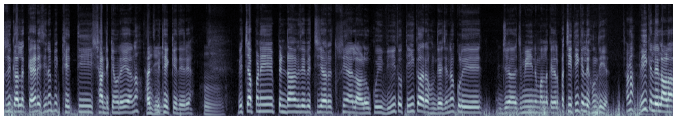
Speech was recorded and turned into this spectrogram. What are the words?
ਤੁਸੀਂ ਗੱਲ ਕਹਿ ਰਹੇ ਸੀ ਨਾ ਵੀ ਖੇਤੀ ਛੱਡ ਕਿਉਂ ਰਹੇ ਆ ਨਾ। ਵੀ ਠੇਕੇ ਦੇ ਰਹੇ ਆ। ਹੂੰ। ਵਿੱਚ ਆਪਣੇ ਪਿੰਡਾਂ ਦੇ ਵਿੱਚ ਯਾਰ ਤੁਸੀਂ ਐ ਲਾ ਲਓ ਕੋਈ 20 ਤੋਂ 30 ਘਰ ਹੁੰਦੇ ਆ ਜਿਨ੍ਹਾਂ ਕੋਲੇ ਜ਼ਮੀਨ ਮੰਨ ਕੇ ਚੱਲ 25 30 ਕਿੱਲੇ ਹੁੰਦੀ ਹੈ ਹਨਾ? 20 ਕਿੱਲੇ ਲਾ ਲਾ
